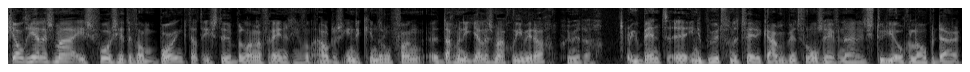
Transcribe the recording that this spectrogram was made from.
Charles Jellesma is voorzitter van BOINK. Dat is de Belangenvereniging van Ouders in de Kinderopvang. Eh, dag meneer Jellesma, goedemiddag. Goedemiddag. U bent uh, in de buurt van de Tweede Kamer. U bent voor ons even naar de studio gelopen daar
